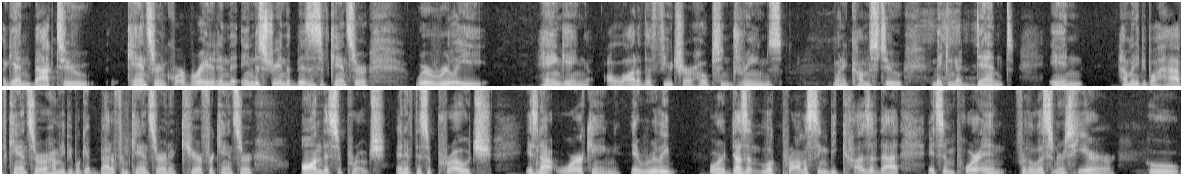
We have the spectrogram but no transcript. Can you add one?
again, back to Cancer Incorporated and the industry and the business of cancer, we're really hanging a lot of the future hopes and dreams when it comes to making a dent in how many people have cancer or how many people get better from cancer and a cure for cancer on this approach. And if this approach is not working, it really or doesn't look promising because of that, it's important for the listeners here who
